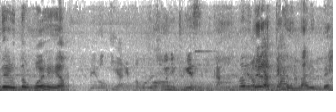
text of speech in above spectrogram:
내일 운동 뭐 해요? 어떻게 해야겠다. 오늘 주문이 등했으니까. 나도 내일 어깨 하는 날인데.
